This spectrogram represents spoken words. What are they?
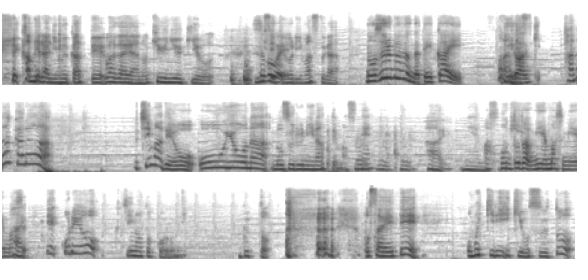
カメラに向かって我が家の吸入器を見せておりますが、ノズル部分がでかい美顔器。鼻から口までを覆うようなノズルになってますね。うんうんうんはい、見えあます。本当だ見えます見えます。はい、でこれを口のところにぐっと 押さえて思いっきり息を吸うと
